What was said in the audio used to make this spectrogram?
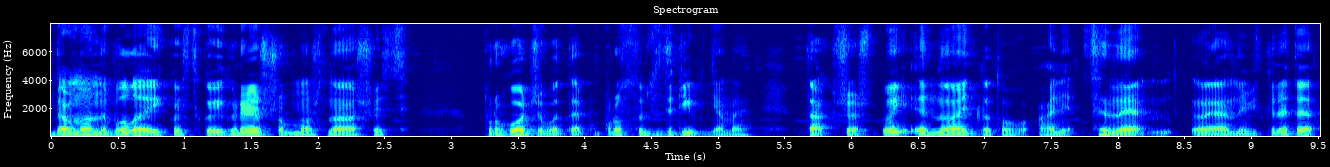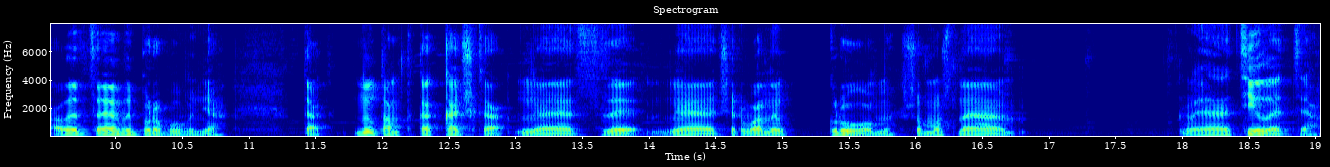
давно не було якоїсь такої гри, щоб можна щось проходжувати просто з рівнями. Так, що ж, ну і навіть до того. А, ні, це не, е, не відкрите, але це випробування. Так, ну там така качка е, з е, червоним кругом, що можна е, цілитися.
